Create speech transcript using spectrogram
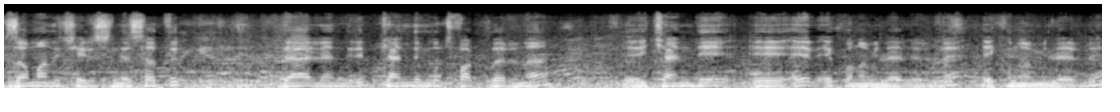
zaman içerisinde satıp değerlendirip kendi mutfaklarına, e, kendi e, ev ekonomilerine, ekonomilerine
